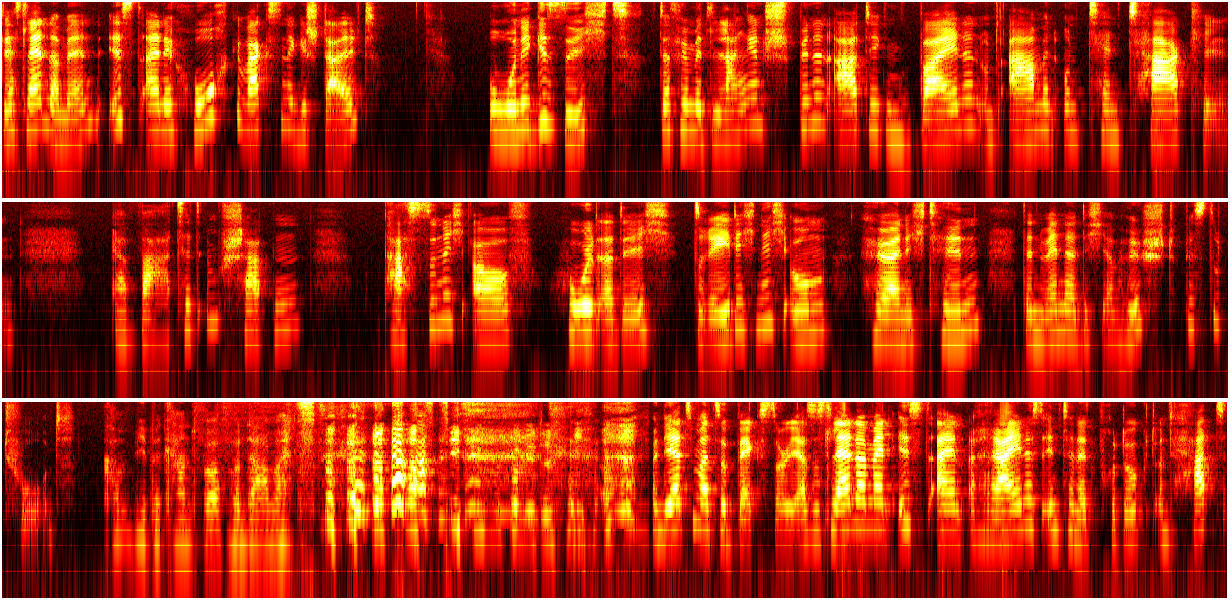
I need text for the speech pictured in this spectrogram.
der Slenderman ist eine hochgewachsene Gestalt ohne Gesicht, dafür mit langen spinnenartigen Beinen und Armen und Tentakeln. Er wartet im Schatten, passt du nicht auf, holt er dich, dreh dich nicht um, hör nicht hin, denn wenn er dich erwischt, bist du tot. Kommt mir bekannt vor von damals. und jetzt mal zur Backstory. Also Slenderman ist ein reines Internetprodukt und hat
